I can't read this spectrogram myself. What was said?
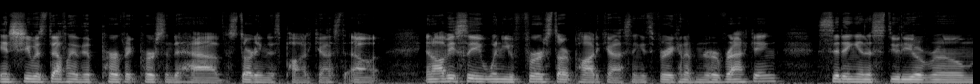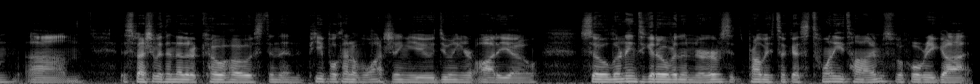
and she was definitely the perfect person to have starting this podcast out. And obviously, when you first start podcasting, it's very kind of nerve wracking sitting in a studio room, um, especially with another co host, and then people kind of watching you doing your audio. So, learning to get over the nerves, it probably took us 20 times before we got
